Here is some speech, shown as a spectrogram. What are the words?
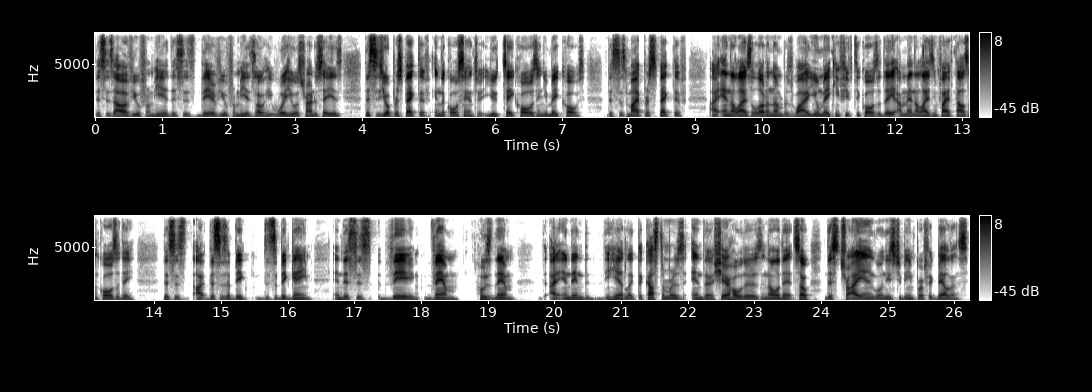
This is our view from here. This is their view from here." So he, what he was trying to say is, "This is your perspective in the call center. You take calls and you make calls. This is my perspective. I analyze a lot of numbers. Why are you making 50 calls a day? I'm analyzing 5,000 calls a day. This is uh, this is a big this is a big game, and this is they them. Who's them?" I, and then the, he had like the customers and the shareholders and all that. So this triangle needs to be in perfect balance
